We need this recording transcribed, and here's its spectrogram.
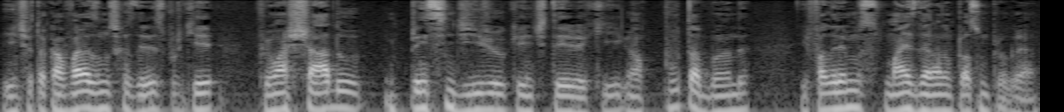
e a gente vai tocar várias músicas deles porque foi um achado imprescindível que a gente teve aqui, uma puta banda, e falaremos mais dela no próximo programa.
